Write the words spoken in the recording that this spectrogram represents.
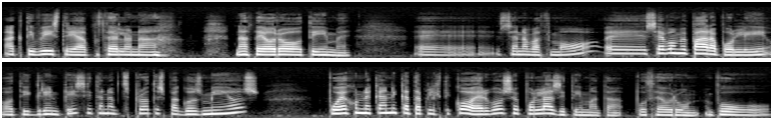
ακτιβίστρια που θέλω να, να θεωρώ ότι είμαι ε, σε ένα βαθμό ε, σέβομαι πάρα πολύ ότι η Greenpeace ήταν από τις πρώτες παγκοσμίως που έχουν κάνει καταπληκτικό έργο σε πολλά ζητήματα που θεωρούν, που,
